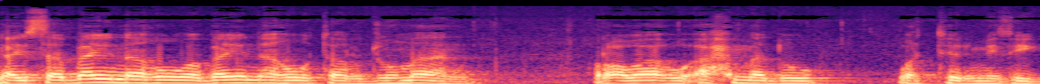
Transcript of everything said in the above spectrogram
ليس بينه وبينه ترجمان. رواه أحمد والترمذي.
